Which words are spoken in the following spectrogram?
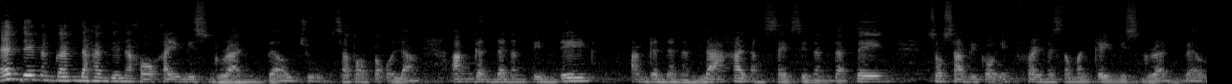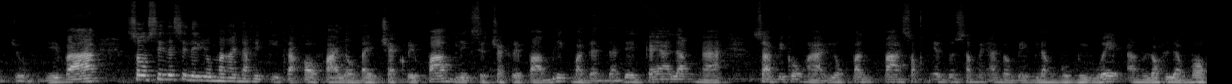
And then, naggandahan din ako kay Miss Grand Belgium. Sa totoo lang, ang ganda ng tindig, ang ganda ng lakad, ang sexy ng dating. So sabi ko, in fairness naman kay Miss Grand Belgium, di ba? So sila-sila yung mga nakikita ko, follow by Czech Republic. Si Czech Republic, maganda din. Kaya lang nga, sabi ko nga, yung pagpasok niya doon sa may ano, biglang gumiwi ang lola mo.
